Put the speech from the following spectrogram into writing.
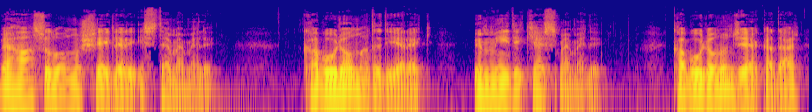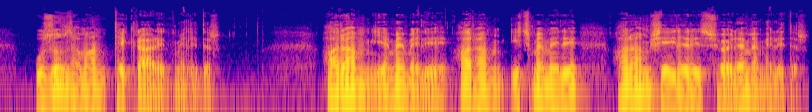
ve hasıl olmuş şeyleri istememeli. Kabul olmadı diyerek ümmidi kesmemeli. Kabul oluncaya kadar uzun zaman tekrar etmelidir. Haram yememeli, haram içmemeli, haram şeyleri söylememelidir.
